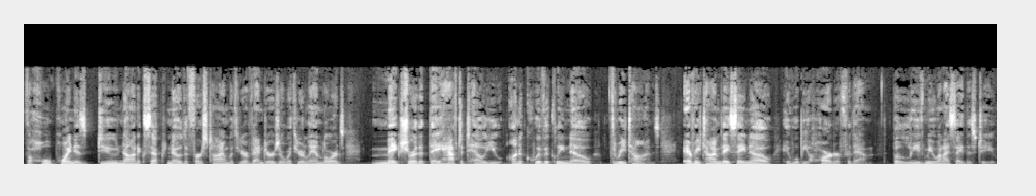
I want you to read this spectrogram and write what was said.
the whole point is do not accept no the first time with your vendors or with your landlords make sure that they have to tell you unequivocally no three times. Every time they say no, it will be harder for them. Believe me when I say this to you.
